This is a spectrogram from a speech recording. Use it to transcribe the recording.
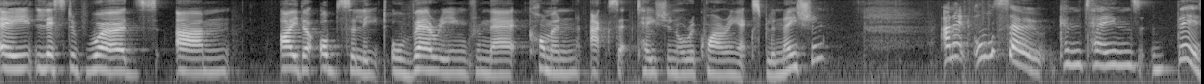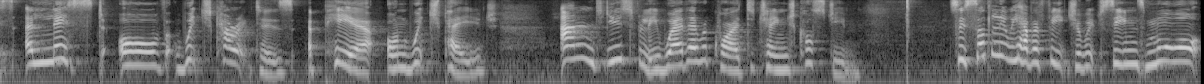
a list of words um, either obsolete or varying from their common acceptation or requiring explanation. And it also contains this, a list of which characters appear on which page and usefully where they're required to change costume. So suddenly we have a feature which seems more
